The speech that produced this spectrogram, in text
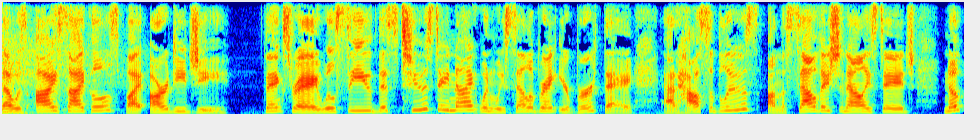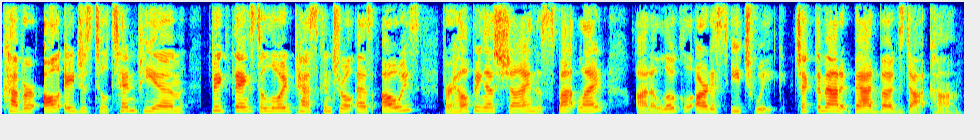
That was I Cycles by RDG. Thanks, Ray. We'll see you this Tuesday night when we celebrate your birthday at House of Blues on the Salvation Alley stage. No cover, all ages till 10 p.m. Big thanks to Lloyd Pest Control, as always, for helping us shine the spotlight on a local artist each week. Check them out at badbugs.com.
